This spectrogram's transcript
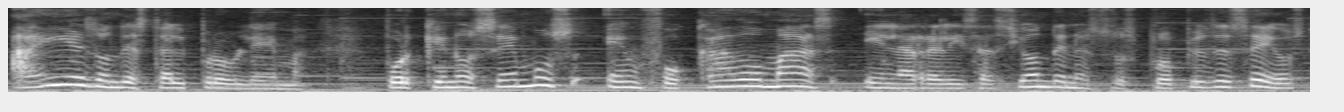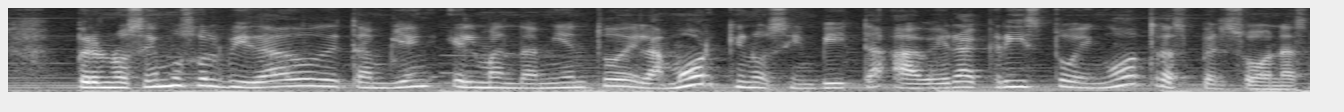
Ahí es donde está el problema, porque nos hemos enfocado más en la realización de nuestros propios deseos, pero nos hemos olvidado de también el mandamiento del amor que nos invita a ver a Cristo en otras personas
